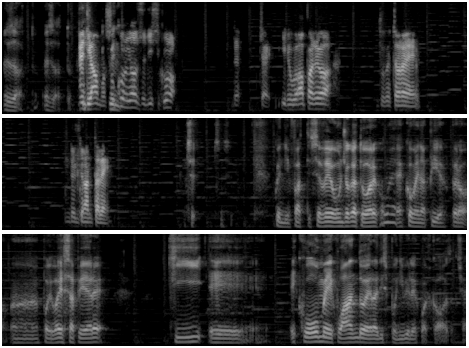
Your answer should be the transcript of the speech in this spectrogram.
Esatto, esatto. Vediamo, sono Quindi- curioso, di sicuro, cioè, in Europa arriva un giocatore del gran talento. Sì, sì, sì. Quindi infatti se avevo un giocatore come, come Napier, però eh, poi vai a sapere chi e, e come e quando era disponibile qualcosa. Cioè,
